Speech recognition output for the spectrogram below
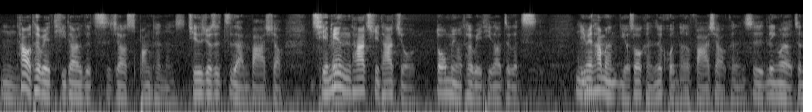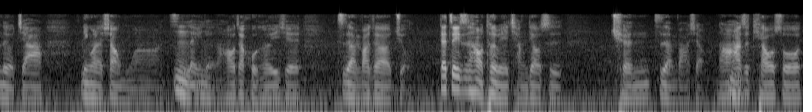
嗯，他有特别提到一个词叫 spontaneous，其实就是自然发酵。前面他其他酒都没有特别提到这个词，因为他们有时候可能是混合发酵，可能是另外有真的有加另外的酵母啊之类的，然后再混合一些自然发酵的酒。在这一次他有特别强调是全自然发酵，然后他是挑说。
